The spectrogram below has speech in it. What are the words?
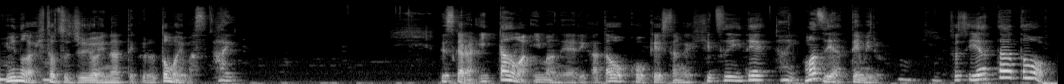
いうのが一つ重要になってくると思います。はい。ですから、一旦は今のやり方を後継者さんが引き継いで、まずやってみる。そしてやった後、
